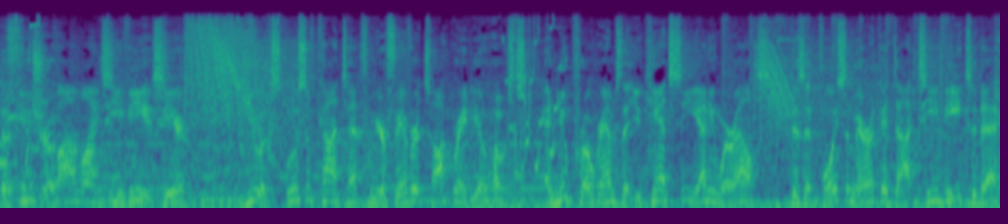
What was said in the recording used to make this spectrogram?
The future of online TV is here. View exclusive content from your favorite talk radio hosts and new programs that you can't see anywhere else. Visit VoiceAmerica.tv today.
